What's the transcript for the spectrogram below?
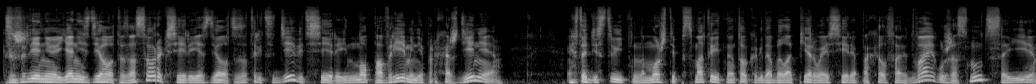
К сожалению, я не сделал это за 40 серий, я сделал это за 39 серий, но по времени прохождения это действительно, можете посмотреть на то, когда была первая серия по Half-Life 2, ужаснуться, и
